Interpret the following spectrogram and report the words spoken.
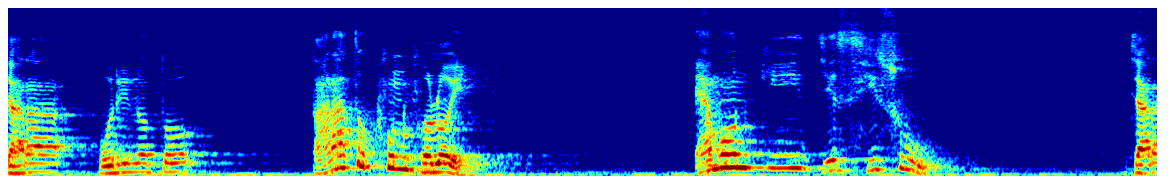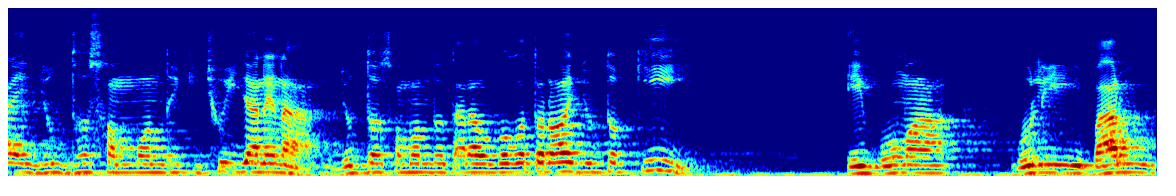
যারা পরিণত, তারা তো খুন হলোই। এমনকি যে শিশু, যারা এই যুদ্ধ সম্বন্ধে কিছুই জানে না, যুদ্ধ সম্বন্ধে তারা অবগত নয়, যুদ্ধ কি? এই বোমা, গুলি, বারুদ,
